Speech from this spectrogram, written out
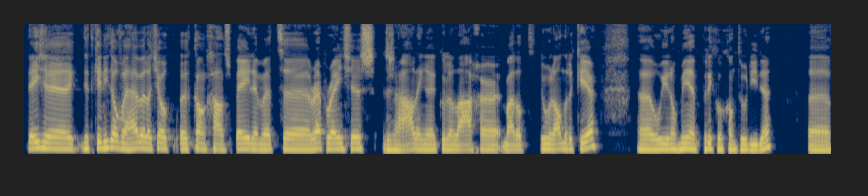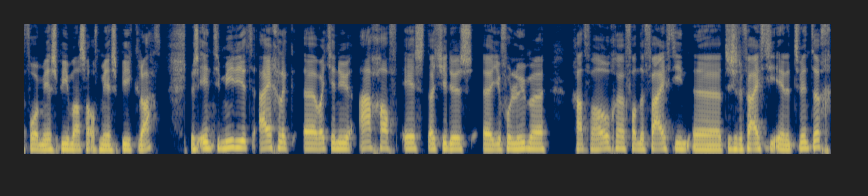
deze, dit keer niet over hebben. Dat je ook eh, kan gaan spelen met uh, rep ranges. Dus herhalingen kunnen lager, maar dat doen we een andere keer. Uh, hoe je nog meer prikkel kan toedienen. Voor meer spiermassa of meer spierkracht. Dus intermediate, eigenlijk wat je nu aangaf, is dat je dus je volume gaat verhogen van de 15, tussen de 15 en de 20.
